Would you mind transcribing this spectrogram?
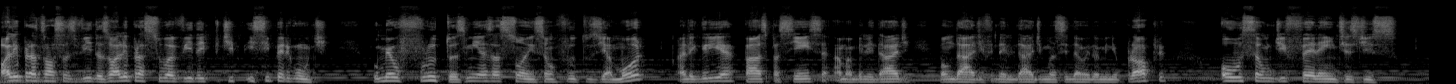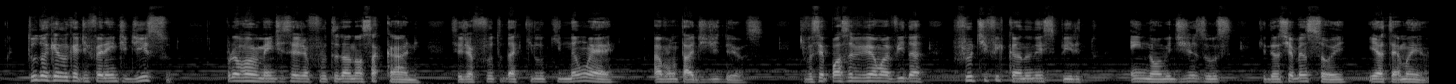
Olhe para as nossas vidas, olhe para a sua vida e, e se pergunte: o meu fruto, as minhas ações são frutos de amor, alegria, paz, paciência, amabilidade, bondade, fidelidade, mansidão e domínio próprio, ou são diferentes disso? Tudo aquilo que é diferente disso provavelmente seja fruto da nossa carne, seja fruto daquilo que não é a vontade de Deus. Que você possa viver uma vida frutificando no espírito em nome de Jesus. Que Deus te abençoe e até amanhã.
